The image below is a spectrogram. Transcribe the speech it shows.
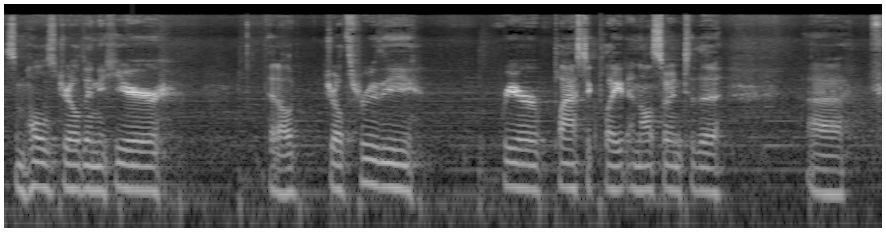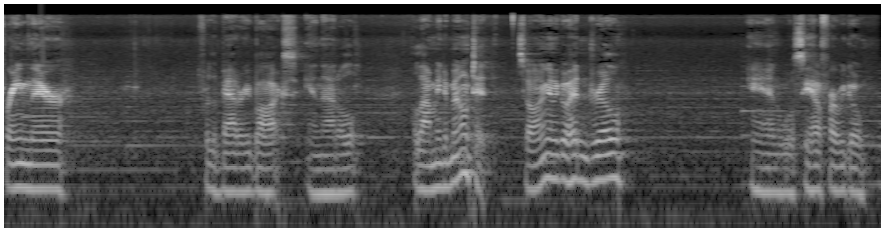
some holes drilled into here that I'll drill through the rear plastic plate and also into the uh, frame there for the battery box and that'll allow me to mount it. So I'm going to go ahead and drill and we'll see how far we go.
